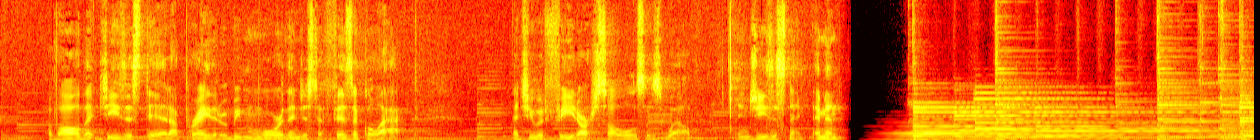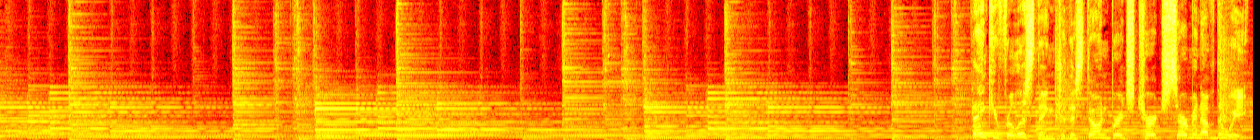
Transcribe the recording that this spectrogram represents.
of all that Jesus did? I pray that it would be more than just a physical act, that you would feed our souls as well. In Jesus' name, amen. For listening to the Stonebridge Church Sermon of the Week.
